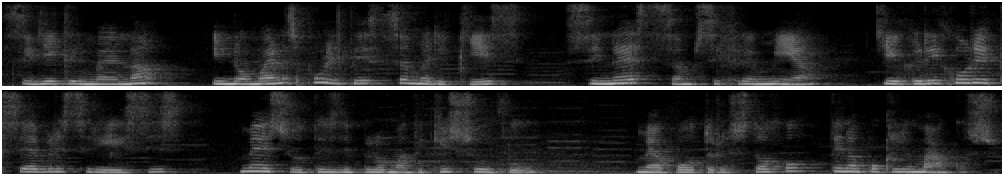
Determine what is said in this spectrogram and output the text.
Συγκεκριμένα, οι Ηνωμένες Πολιτείες της Αμερικής συνέστησαν ψυχραιμία και γρήγορη εξέβρεση λύσης μέσω της διπλωματικής οδού, με απότερο στόχο την αποκλιμάκωση.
